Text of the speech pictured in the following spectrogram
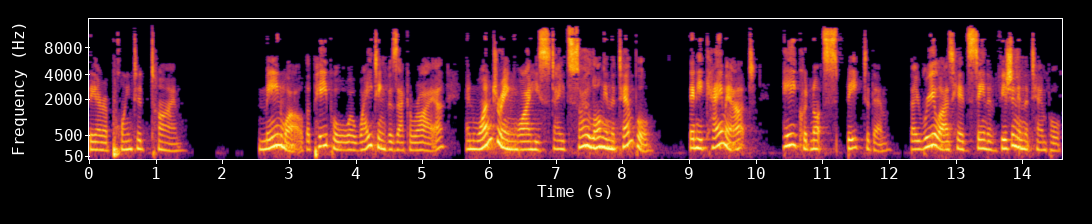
their appointed time. Meanwhile, the people were waiting for Zechariah and wondering why he stayed so long in the temple. Then he came out. He could not speak to them. They realized he had seen a vision in the temple,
